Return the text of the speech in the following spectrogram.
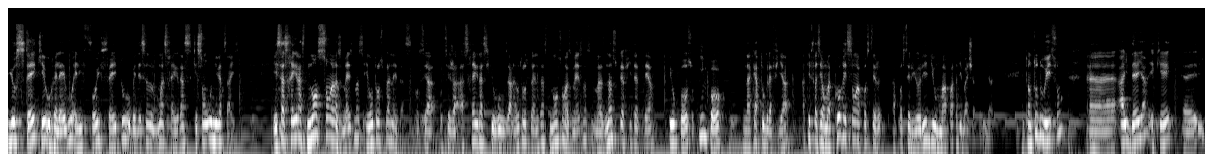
eu sei que o relevo ele foi feito obedecendo algumas regras que são universais. Essas regras não são as mesmas em outros planetas. Ou seja, ou seja, as regras que eu vou usar em outros planetas não são as mesmas, mas na superfície da Terra eu posso impor na cartografia até fazer uma correção a, a posteriori de um mapa de baixa qualidade. Então, tudo isso, uh, a ideia é que uh,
